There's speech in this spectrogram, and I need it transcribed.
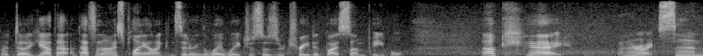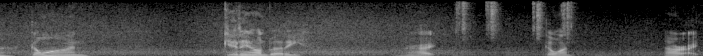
But uh, yeah, that, that's a nice it, considering the way waitresses are treated by some people. Okay. Alright, son. Go on. Get down, buddy. Alright. Go on. Alright.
